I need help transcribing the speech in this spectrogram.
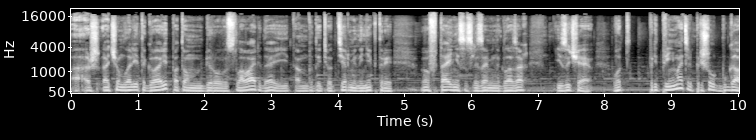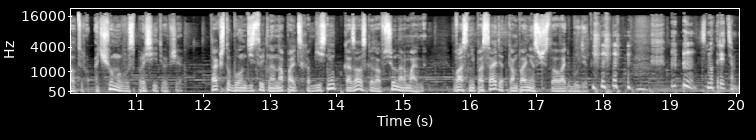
о, о чем Лолита говорит, потом беру словарь, да, и там вот эти вот термины некоторые в тайне со слезами на глазах изучаю. Вот предприниматель пришел к бухгалтеру. О чем его спросить вообще? Так, чтобы он действительно на пальцах объяснил, показал и сказал, все нормально. Вас не посадят, компания существовать будет. Смотрите,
